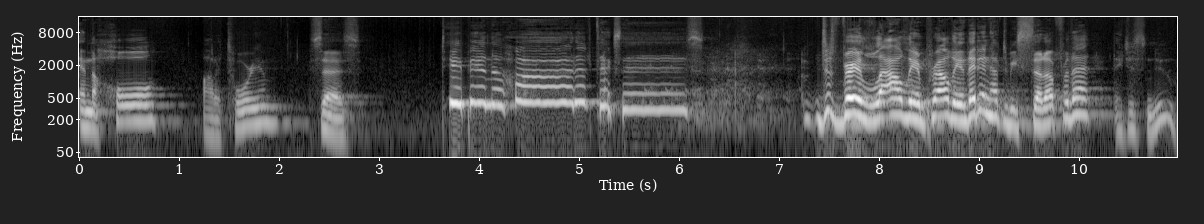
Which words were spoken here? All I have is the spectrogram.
And the whole auditorium says, Deep in the heart of Texas. Just very loudly and proudly. And they didn't have to be set up for that, they just knew.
